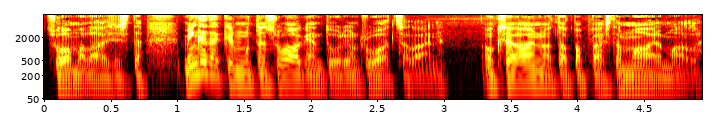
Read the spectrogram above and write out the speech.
suomalaisista. Minkä takia muuten sun agentuuri on ruotsalainen? Onko se ainoa tapa päästä maailmalle?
